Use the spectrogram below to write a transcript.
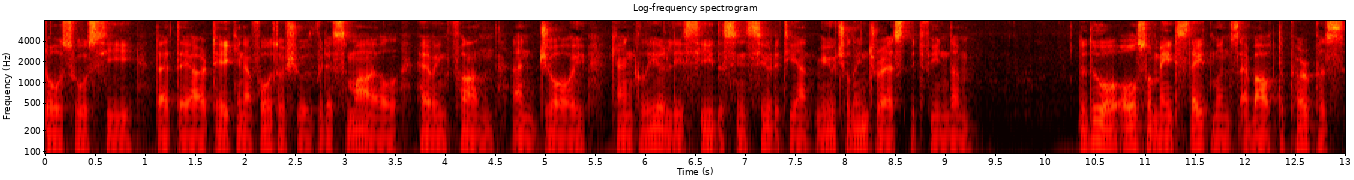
those who see that they are taking a photo shoot with a smile, having fun and joy, can clearly see the sincerity and mutual interest between them. The duo also made statements about the purpose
